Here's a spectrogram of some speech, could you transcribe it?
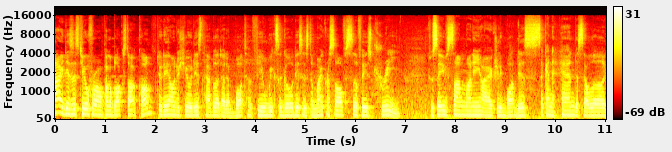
Hi, this is Teoh from ParkaBlogs.com. Today I want to show you this tablet that I bought a few weeks ago. This is the Microsoft Surface 3. To save some money, I actually bought this second hand. The seller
